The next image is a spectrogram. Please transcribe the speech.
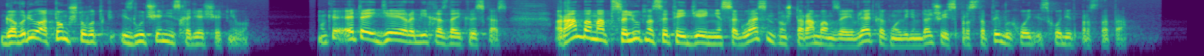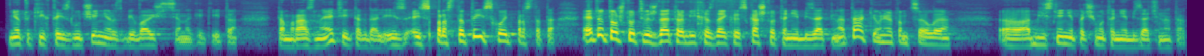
говорю о том, что вот излучение, исходящее от него. Okay? Это идея Раби Хаздай Крискас. Рамбам абсолютно с этой идеей не согласен, потому что Рамбам заявляет, как мы видим дальше, из простоты выходит, исходит простота. Нет каких-то излучений, разбивающихся на какие-то там разные эти и так далее. Из, из простоты исходит простота. Это то, что утверждает Раби Хаздай Крискас, что это не обязательно так, и у него там целое Э, объяснение почему-то не обязательно так.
